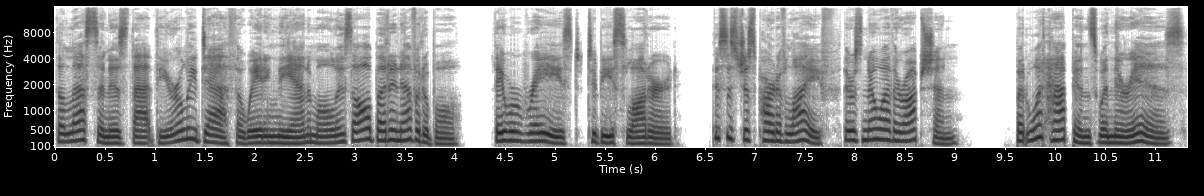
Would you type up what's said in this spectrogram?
The lesson is that the early death awaiting the animal is all but inevitable. They were raised to be slaughtered. This is just part of life, there's no other option. But what happens when there is?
